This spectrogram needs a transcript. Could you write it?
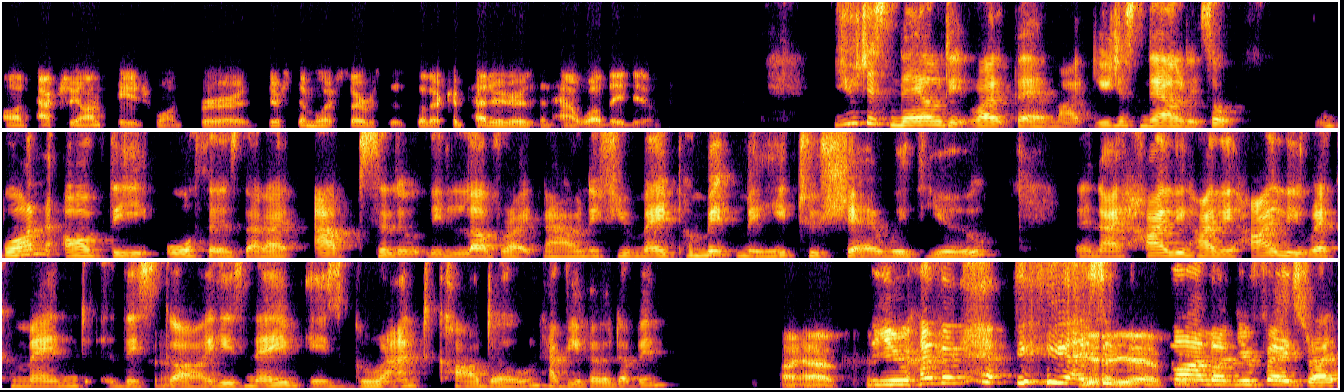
on actually on page one for their similar services. So their competitors and how well they do. You just nailed it right there, Mike. You just nailed it. So one of the authors that I absolutely love right now, and if you may permit me to share with you, and I highly, highly, highly recommend this guy. His name is Grant Cardone. Have you heard of him? I have. You haven't? I yeah, yeah. Smile on your face, right?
